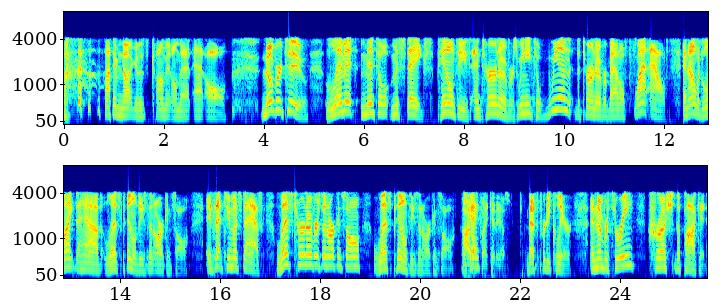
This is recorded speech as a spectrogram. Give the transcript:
I'm not going to comment on that at all. Number two, limit mental mistakes, penalties, and turnovers. We need to win the turnover battle flat out, and I would like to have less penalties than Arkansas. Is that too much to ask? Less turnovers than Arkansas, less penalties than Arkansas. Okay? I don't think it is. That's pretty clear. And number three, crush the pocket,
